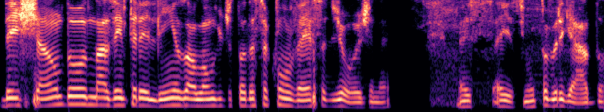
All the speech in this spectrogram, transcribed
deixando nas entrelinhas ao longo de toda essa conversa de hoje, né? Mas é isso, muito obrigado.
